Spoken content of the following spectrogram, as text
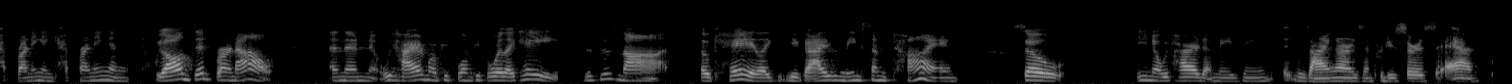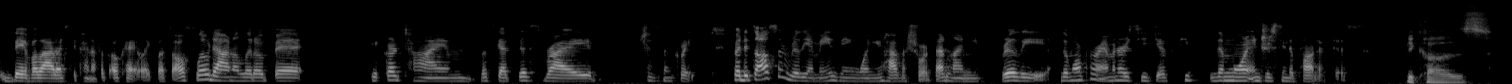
kept running and kept running. And we all did burn out. And then we hired more people, and people were like, hey, this is not okay, like you guys need some time. So, you know, we've hired amazing designers and producers, and they've allowed us to kind of like, okay, like let's all slow down a little bit, take our time, let's get this right, which has been great. But it's also really amazing when you have a short deadline. You really, the more parameters you give people, the more interesting the product is. Because?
